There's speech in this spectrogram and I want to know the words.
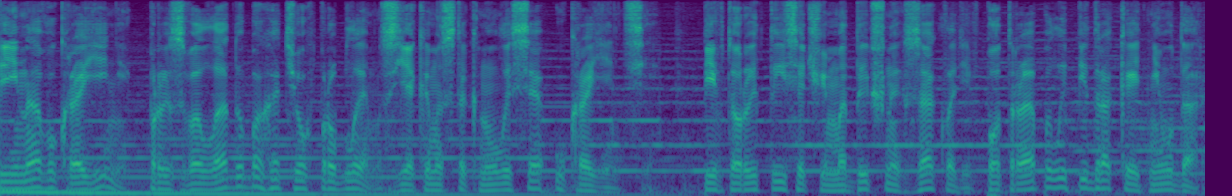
Війна в Україні призвела до багатьох проблем, з якими стикнулися українці. Півтори тисячі медичних закладів потрапили під ракетні удари.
